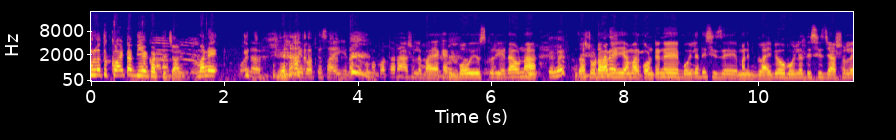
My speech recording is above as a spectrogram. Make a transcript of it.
মূলত কয়টা বিয়ে করতে চান? মানে কয়টা বিয়ে করতে চাই এটা তো কোনো কথা না। আসলে ভাই এক এক বউ ইউজ করি এটাও না। জাস্ট ওটা মানে- আমি আমার কন্টেন্টে বইলে দিছি যে মানে লাইভেও বইলে দিছি যে আসলে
